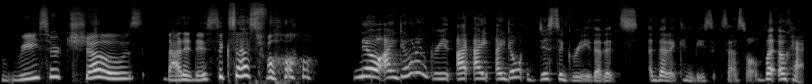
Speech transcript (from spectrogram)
research shows that it is successful. No, I don't agree. I, I I don't disagree that it's that it can be successful. But okay,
